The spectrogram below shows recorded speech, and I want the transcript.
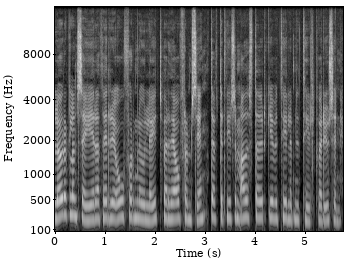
Lauraglann segir að þeirri óformlegu leit verði áfram sint eftir því sem aðstæður gefið tilefni til hverju sinni.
